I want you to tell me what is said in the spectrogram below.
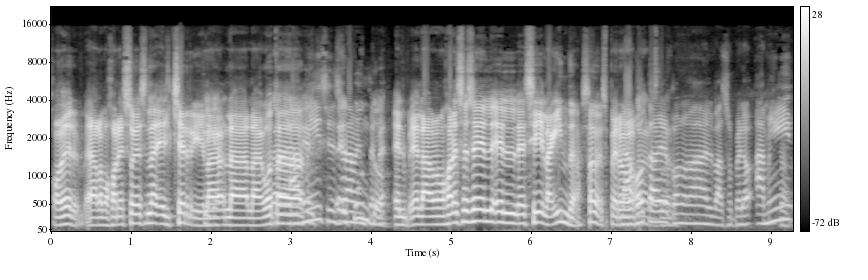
joder, a lo mejor eso es la- el cherry, Sí, la, la- la A gota. el- mí, el sinceramente, el- el- a lo mejor eso es el, el- el- sí, la guinda, ¿sabes? Pero la gota colmo del vaso. Pero a mí,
